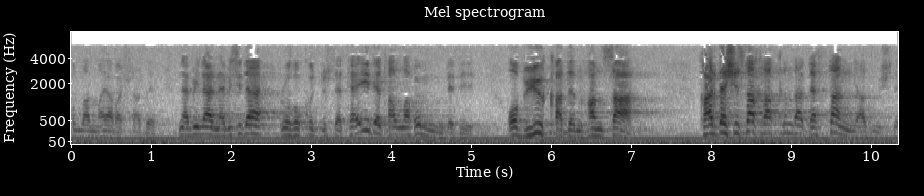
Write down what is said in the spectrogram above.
kullanmaya başladı. Nebiler Nebisi de Ruhu Kudüs'e teyit et Allah'ım dedi. O büyük kadın Hansa, kardeşi Sakr hakkında destan yazmıştı.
